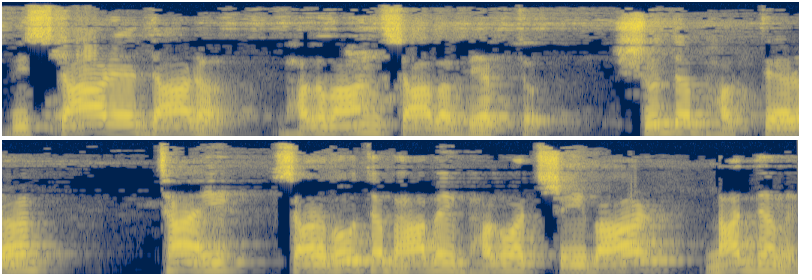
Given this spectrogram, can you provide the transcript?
বিস্তারের দ্বারা ভগবান সর্বব্যক্ত শুদ্ধ ভক্তেরা তাই সর্বতভাবে ভগবত সেবার মাধ্যমে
